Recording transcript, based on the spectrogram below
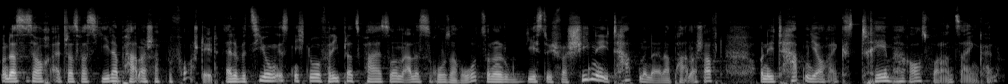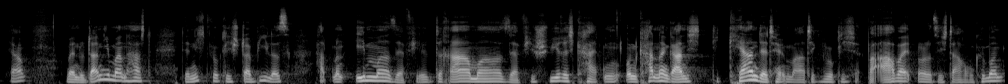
Und das ist auch etwas, was jeder Partnerschaft bevorsteht. Eine Beziehung ist nicht nur Verliebtheitsphase und alles rosa-rot, sondern du gehst durch verschiedene Etappen in einer Partnerschaft und Etappen, die auch extrem herausfordernd sein können. Ja? wenn du dann jemanden hast, der nicht wirklich stabil ist, hat man immer sehr viel Drama, sehr viel Schwierigkeiten und kann dann gar nicht die Kern der Thematik wirklich bearbeiten oder sich darum kümmern,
